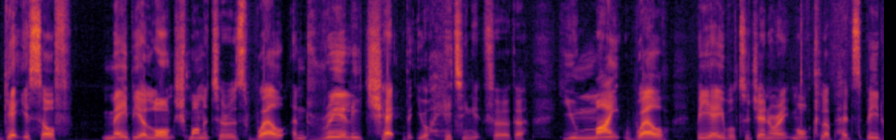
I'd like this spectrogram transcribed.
get yourself maybe a launch monitor as well and really check that you're hitting it further. You might well be able to generate more club head speed,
